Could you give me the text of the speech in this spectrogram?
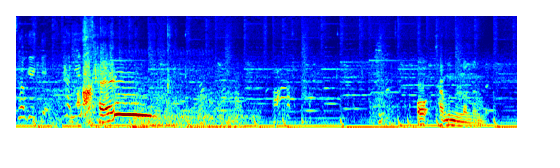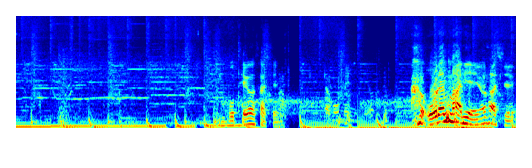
적에게 당했어. 오케이. 어 잘못 눌렀는데. 못해요 사실. 잘못 맨이네요 오랜만이에요 사실.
